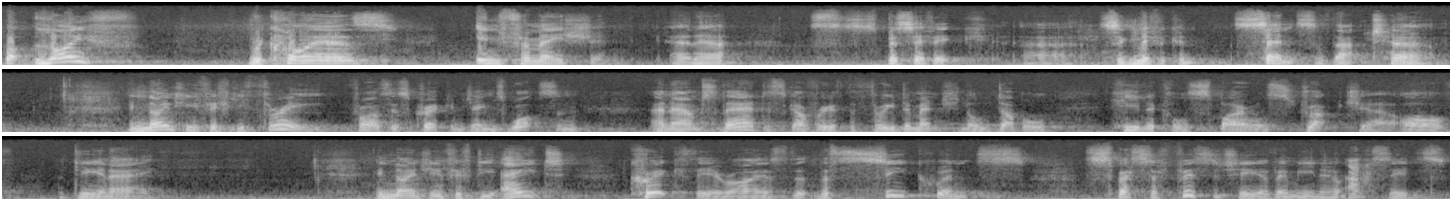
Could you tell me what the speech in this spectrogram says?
Well, life requires information and a specific, uh, significant sense of that term. In 1953, Francis Crick and James Watson announced their discovery of the three dimensional double helical spiral structure of the DNA. In 1958, Crick theorized that the sequence specificity of amino acids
